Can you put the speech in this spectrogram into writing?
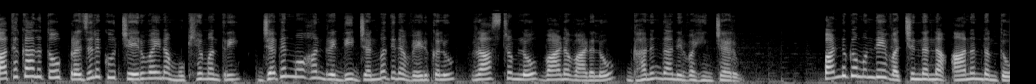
పథకాలతో ప్రజలకు చేరువైన ముఖ్యమంత్రి జగన్మోహన్ రెడ్డి జన్మదిన వేడుకలు రాష్ట్రంలో వాడవాడలో ఘనంగా నిర్వహించారు. పండుగ ముందే వచ్చిందన్న ఆనందంతో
